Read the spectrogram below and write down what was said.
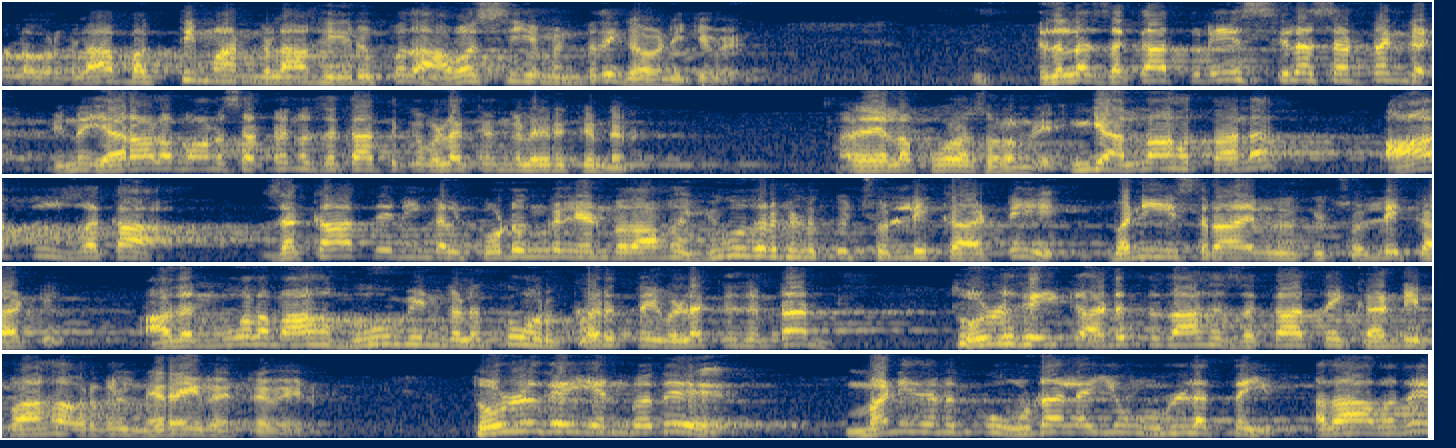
உள்ளவர்களாக பக்திமான்களாக இருப்பது அவசியம் என்பதை கவனிக்க வேண்டும். இதெல்லாம் ஜக்காத்துடைய சில சட்டங்கள். இன்னும் ஏராளமான சட்டங்கள் ஜக்காத்துக்கு விளக்கங்கள் இருக்கின்றன. அதையெல்லாம் பூரா சொல்ல முடியும். இங்கே அல்லாஹால ஆத்து ஜக்கா ஜக்காத்தை நீங்கள் கொடுங்கள் என்பதாக யூதர்களுக்கு சொல்லி காட்டி பனி இஸ்ராயல்களுக்கு சொல்லி காட்டி அதன் மூலமாக மூமின்களுக்கும் ஒரு கருத்தை விளக்குகின்றான். தொழுகைக்கு அடுத்ததாக ஜக்காத்தை கண்டிப்பாக அவர்கள் நிறைவேற்ற வேண்டும். தொழுகை என்பது மனிதனுக்கு உடலையும் உள்ளத்தையும் அதாவது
